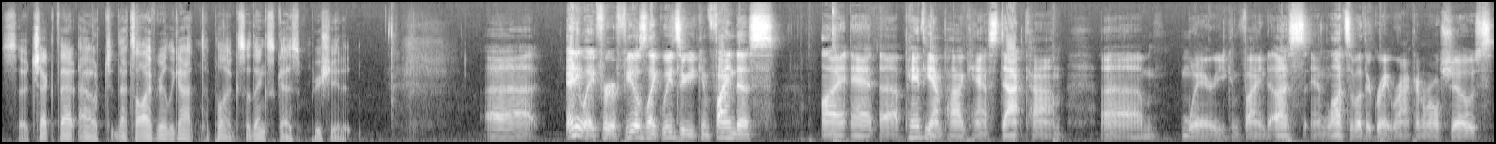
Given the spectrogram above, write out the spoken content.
So check that out. That's all I've really got to plug. So thanks, guys. Appreciate it. uh, anyway, for Feels Like Weezer, you can find us uh, at uh, pantheonpodcast.com, um, where you can find us and lots of other great rock and roll shows.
